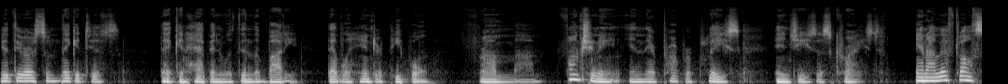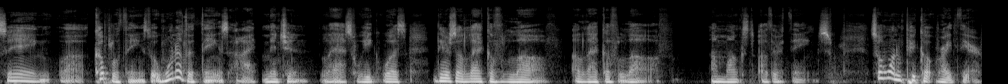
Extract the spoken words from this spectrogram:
yet there are some negatives that can happen within the body that will hinder people from um, functioning in their proper place in Jesus Christ. And I left off saying uh, a couple of things, but one of the things I mentioned last week was there's a lack of love, a lack of love amongst other things. So I want to pick up right there.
